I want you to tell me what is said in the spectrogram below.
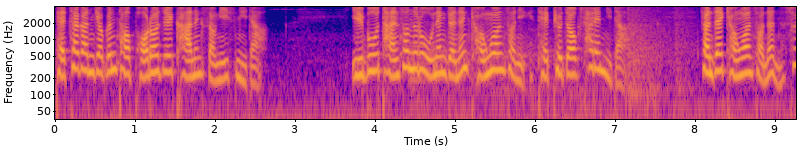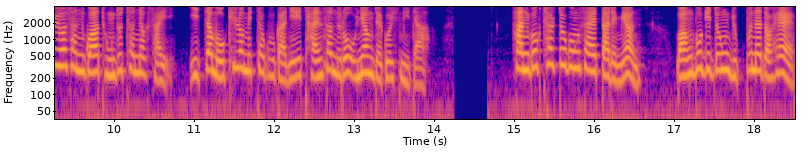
배차 간격은 더 벌어질 가능성이 있습니다. 일부 단선으로 운행되는 경원선이 대표적 사례입니다. 현재 경원선은 수요산과 동두천역 사이 2.5km 구간이 단선으로 운영되고 있습니다. 한국철도공사에 따르면 왕복 이동 6분에 더해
